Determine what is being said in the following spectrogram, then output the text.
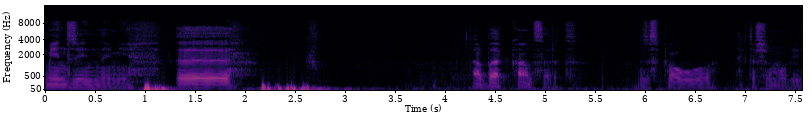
Między innymi. Yy... Albo jak koncert zespołu, jak to się mówi?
